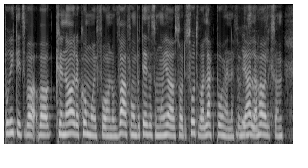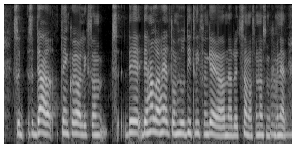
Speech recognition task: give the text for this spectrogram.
på riktigt var, var Klenada kommer ifrån och varför hon beter sig som hon gör så har du svårt att vara lack på henne. För vi alla har liksom, så, så där tänker jag liksom, det, det handlar helt om hur ditt liv fungerar när du är tillsammans med någon som är kriminell. Mm.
